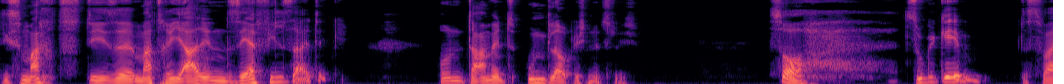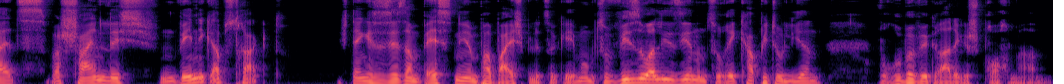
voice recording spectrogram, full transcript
Dies macht diese Materialien sehr vielseitig und damit unglaublich nützlich. So, Zugegeben, das war jetzt wahrscheinlich ein wenig abstrakt. Ich denke, es ist jetzt am besten, hier ein paar Beispiele zu geben, um zu visualisieren und zu rekapitulieren, worüber wir gerade gesprochen haben.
